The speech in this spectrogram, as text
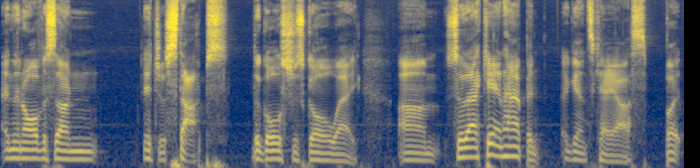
And then all of a sudden, it just stops. The goals just go away. Um, so that can't happen. against chaos, but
